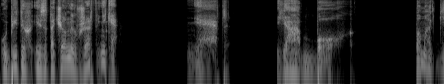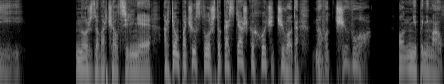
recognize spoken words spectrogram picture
убитых и заточенных в жертвеннике? «Нет, я Бог. Помоги!» Нож заворчал сильнее. Артем почувствовал, что костяшка хочет чего-то. Но вот чего? Он не понимал.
